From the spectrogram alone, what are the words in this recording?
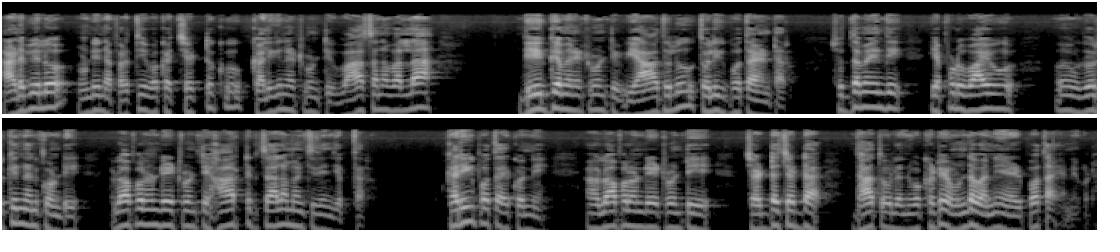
అడవిలో ఉండిన ప్రతి ఒక్క చెట్టుకు కలిగినటువంటి వాసన వల్ల దీర్ఘమైనటువంటి వ్యాధులు తొలగిపోతాయంటారు. శుద్ధమైంది ఎప్పుడు వాయువు దొరికిందనుకోండి లోపల ఉండేటువంటి హార్ట్కి చాలా మంచిది అని చెప్తారు. కరిగిపోతాయి కొన్ని లోపల ఉండేటువంటి చెడ్డ చెడ్డ ధాతువులని ఒకటే ఉండవన్నీ వెళ్ళిపోతాయి కూడా.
